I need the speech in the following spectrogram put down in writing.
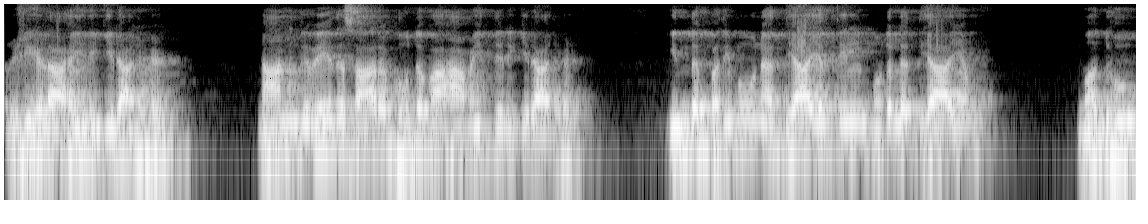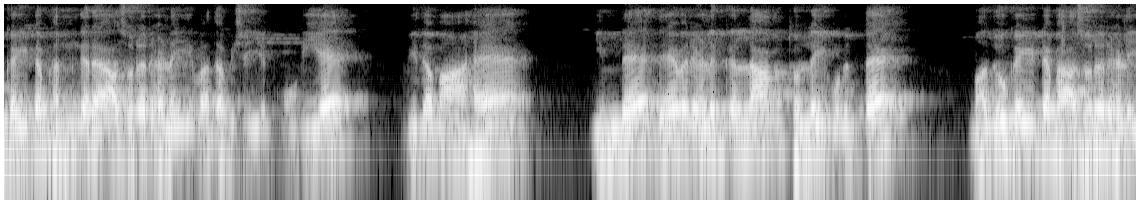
ரிஷிகளாக இருக்கிறார்கள். நான்கு வேத சாரபூதமாக அமைந்திருக்கிறார்கள் இந்த பதிமூணு அத்தியாயத்தில் முதல் அத்தியாயம் மது கைடபன்கிற அசுரர்களை வதம் செய்யக்கூடிய விதமாக இந்த தேவர்களுக்கெல்லாம் தொல்லை கொடுத்த மது கைடப அசுரர்களை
